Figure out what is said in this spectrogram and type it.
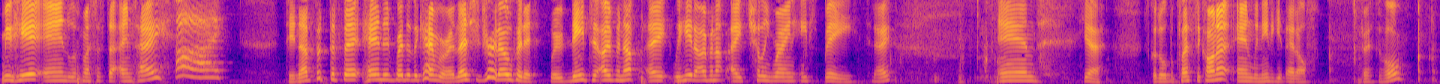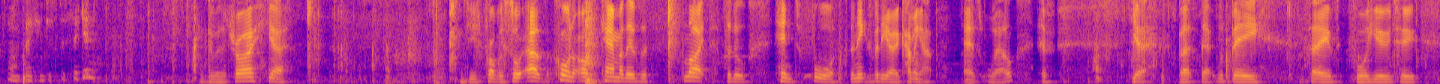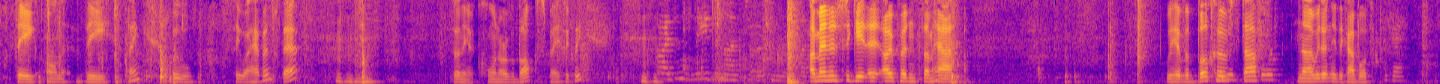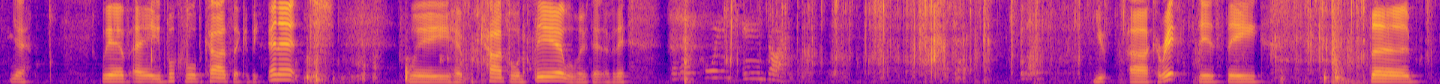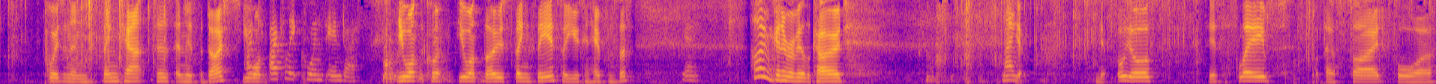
Mew here and with my sister Aimzhay. Hi! Do not put the hand in front of the camera unless you try to open it. We need to open up a. We're here to open up a Chilling Reign ETB today. And yeah, it's got all the plastic on it, and we need to get that off. First of all, I'm back in just a second. give it a try. Yeah. You probably saw out of the corner of the camera there's a slight little hint for the next video coming up as well. If yeah, but that would be saved for you to see on the thing. We will see what happens with that. it's only a corner of a box, basically. So I didn't need the knife to open the I managed to get it open somehow. We have a book of stuff. cardboard? No, we don't need the cardboard. Okay. Yeah. We have a book of all the cards that could be in it. We have the cardboard there. We'll move that over there. So there's coins and dice. You are correct. There's the the poison and thing counters, and there's the dice. You I, want I collect coins and dice. you want the co- you want those things there, so you can have them, sis. Yeah. I'm going to reveal the code. Mine. Yep. Yep, all yours. There's the sleeves. Put that aside for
